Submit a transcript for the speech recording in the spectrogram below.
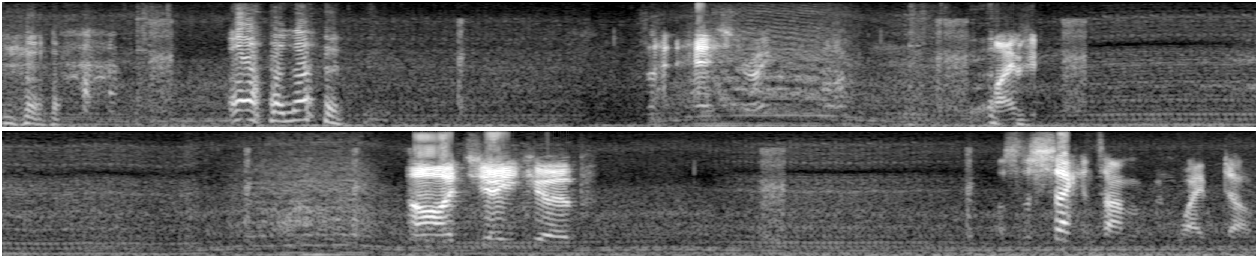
oh no! Is that an airstrike? Mind view. Ah, Jacob. That's the second time I've been wiped out.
